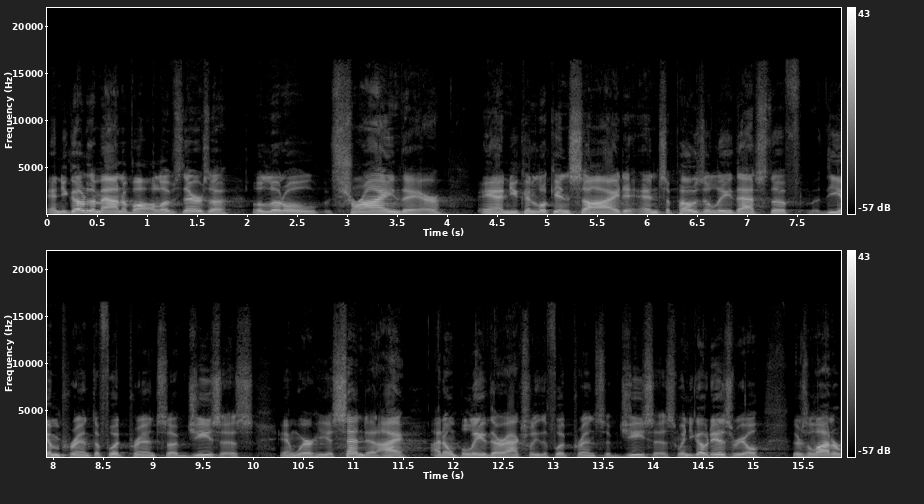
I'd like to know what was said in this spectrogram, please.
and you go to the Mount of Olives, there's a, a little shrine there, and you can look inside, and supposedly that's the, the imprint, the footprints of Jesus and where he ascended. I, I don't believe they're actually the footprints of Jesus. When you go to Israel, there's a lot of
